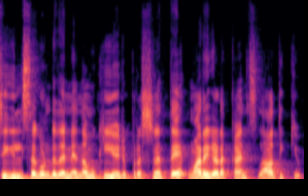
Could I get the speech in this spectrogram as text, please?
ചികിത്സ കൊണ്ട് തന്നെ നമുക്ക് ഈ ഒരു പ്രശ്നത്തെ മറികടക്കാൻ സാധിക്കും.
